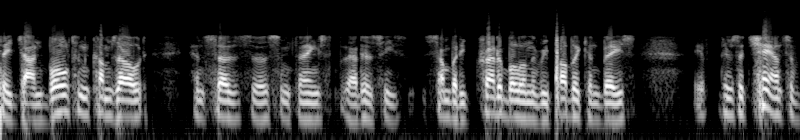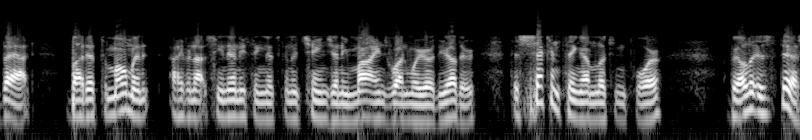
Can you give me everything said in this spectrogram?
say John Bolton comes out and says uh, some things. That is, he's somebody credible in the Republican base. If there's a chance of that, but at the moment, I have not seen anything that's going to change any minds one way or the other. The second thing I'm looking for, Bill, is this.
